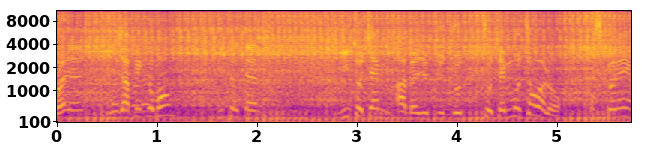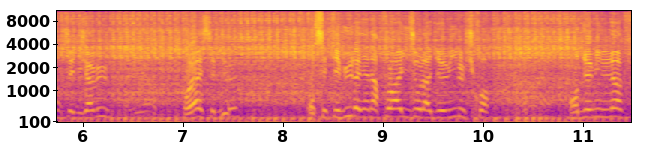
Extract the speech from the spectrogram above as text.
Ouais. Vous vous appelez comment Du totem. Guy Totem. Ah bah de, Totem Moto alors. On se connaît, on s'est déjà vu. Ouais, c'est vieux. On s'était vu la dernière fois à Isola 2000, je crois. En 2009.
